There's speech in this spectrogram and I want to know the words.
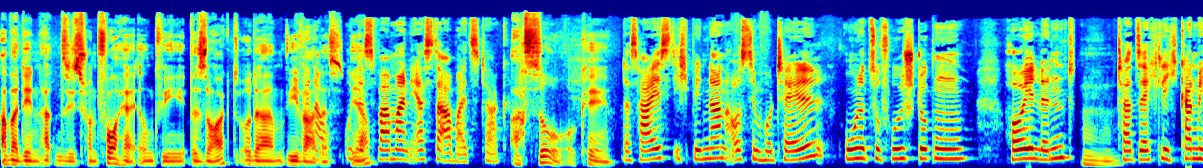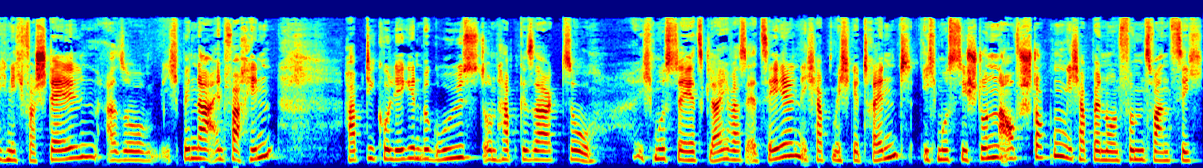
Aber den hatten Sie schon vorher irgendwie besorgt oder wie war genau. das? Und ja? das war mein erster Arbeitstag. Ach so, okay. Das heißt, ich bin dann aus dem Hotel, ohne zu frühstücken, heulend. Mhm. Tatsächlich kann mich nicht verstellen. Also ich bin da einfach hin habe die Kollegin begrüßt und habe gesagt, so, ich muss dir jetzt gleich was erzählen. Ich habe mich getrennt. Ich muss die Stunden aufstocken. Ich habe ja nur einen 25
